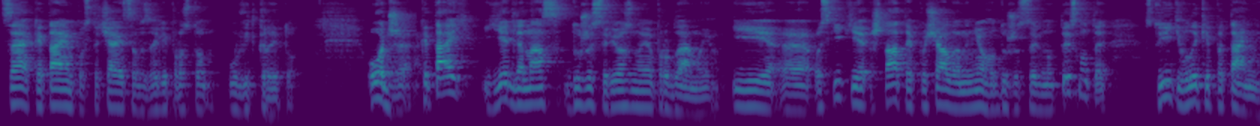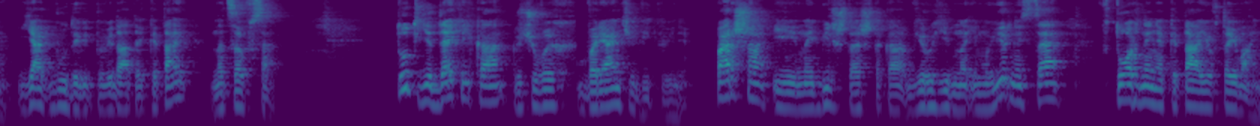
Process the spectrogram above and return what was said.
Це Китаєм постачається взагалі просто у відкриту. Отже, Китай є для нас дуже серйозною проблемою, і е, оскільки Штати почали на нього дуже сильно тиснути, стоїть велике питання, як буде відповідати Китай на це все. Тут є декілька ключових варіантів відповіді. Перша і найбільш теж така вірогідна імовірність це вторгнення Китаю в Тайвань.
